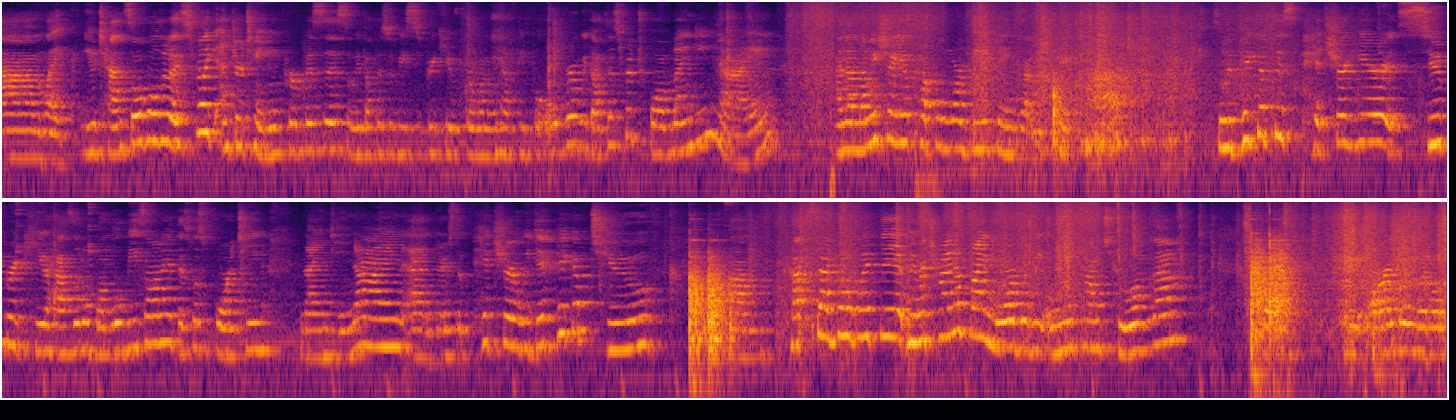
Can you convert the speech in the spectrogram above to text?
um, like utensil holder. It's for like entertaining purposes. So we thought this would be super cute for when we have people over. We got this for $12.99. And then let me show you a couple more bee things that we picked up. So we picked up this pitcher here. It's super cute. It has little bumblebees on it. This was $14.99. And there's the pitcher. We did pick up two um, cups that go with it. We were trying to find more, but we only found two of them. But they are the little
